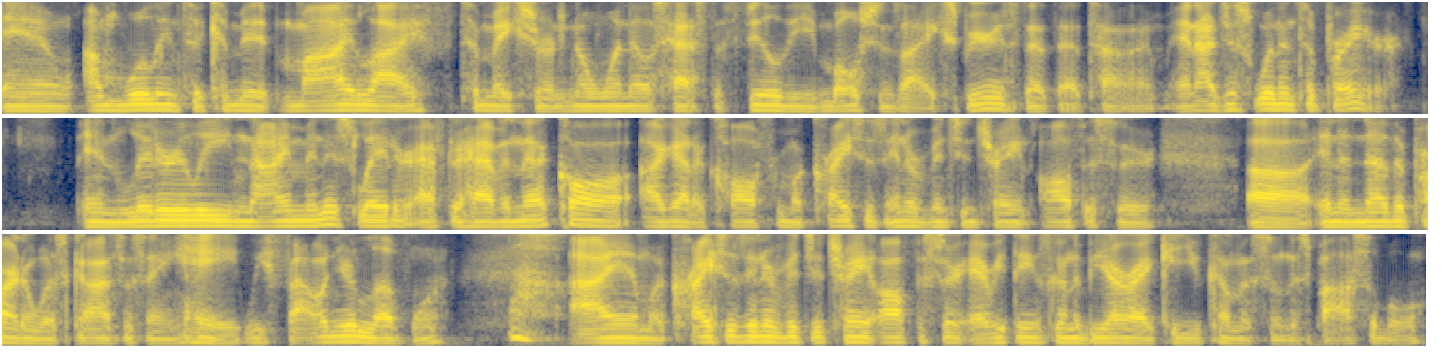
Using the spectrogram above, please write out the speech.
And I'm willing to commit my life to make sure no one else has to feel the emotions I experienced at that time. And I just went into prayer. And literally nine minutes later, after having that call, I got a call from a crisis intervention trained officer uh, in another part of Wisconsin saying, Hey, we found your loved one. I am a crisis intervention trained officer. Everything's going to be all right. Can you come as soon as possible?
